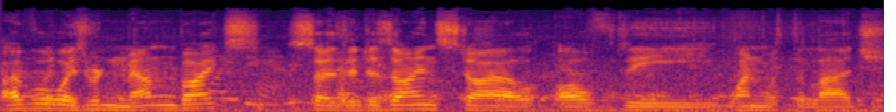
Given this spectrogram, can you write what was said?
I've always ridden mountain bikes, so the design style of the one with the large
